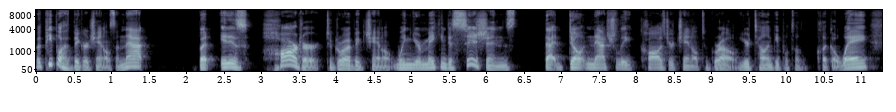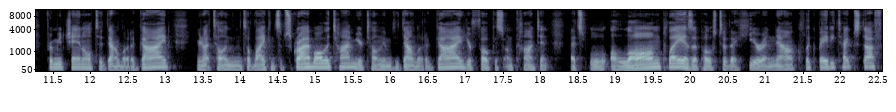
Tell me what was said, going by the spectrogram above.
But people have bigger channels than that. But it is harder to grow a big channel when you're making decisions that don't naturally cause your channel to grow. You're telling people to click away from your channel to download a guide. You're not telling them to like and subscribe all the time. You're telling them to download a guide. You're focused on content that's a long play as opposed to the here and now clickbaity type stuff,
